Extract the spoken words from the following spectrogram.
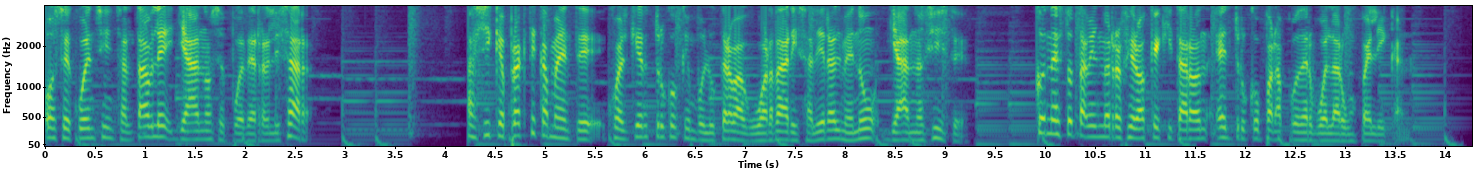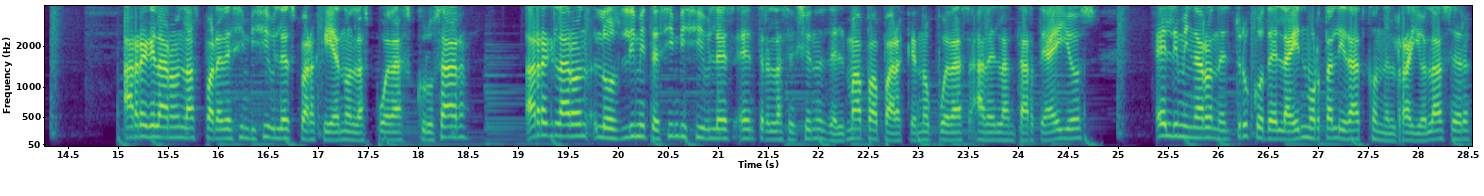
o secuencia insaltable ya no se puede realizar. Así que prácticamente cualquier truco que involucraba guardar y salir al menú ya no existe. Con esto también me refiero a que quitaron el truco para poder volar un pelican. Arreglaron las paredes invisibles para que ya no las puedas cruzar. Arreglaron los límites invisibles entre las secciones del mapa para que no puedas adelantarte a ellos. Eliminaron el truco de la inmortalidad con el rayo láser.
